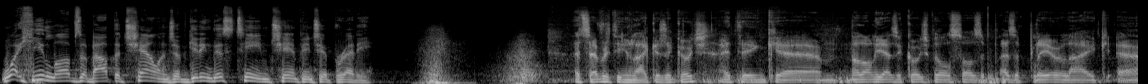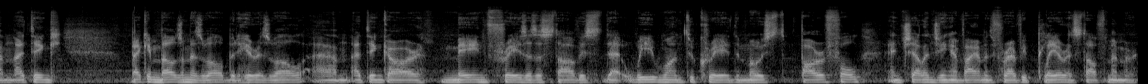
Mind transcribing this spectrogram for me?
what he loves about the challenge of getting this team championship ready that's everything you like as a coach. I think um, not only as a coach but also as a, as a player. Like um, I think back in Belgium as well, but here as well. Um, I think our main phrase as a staff is that we want to create the most powerful and challenging environment for every player and staff member.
